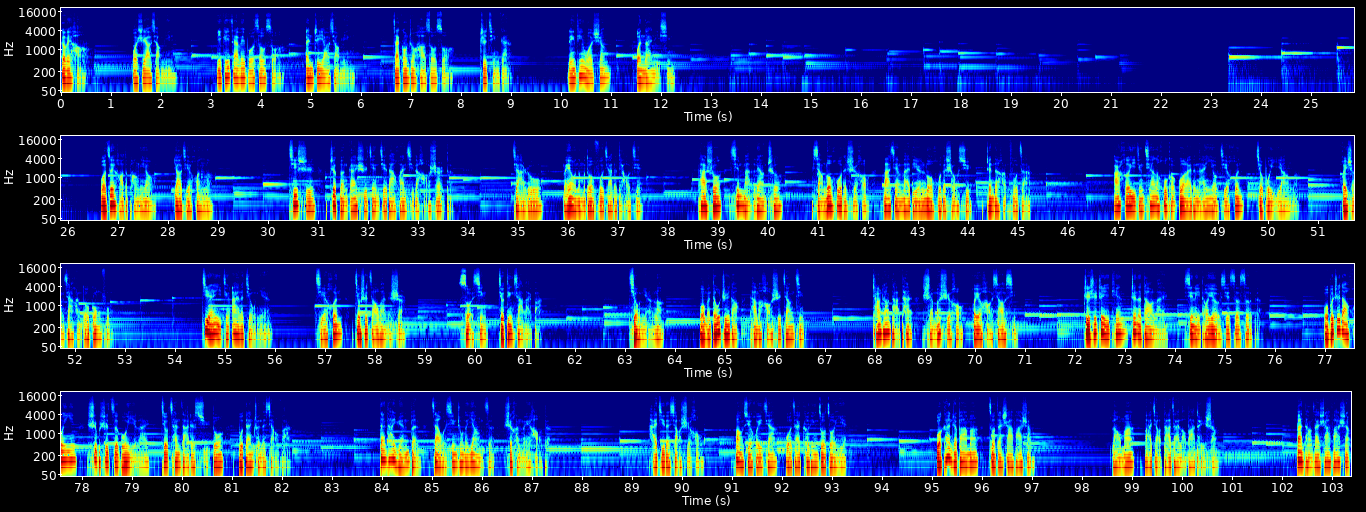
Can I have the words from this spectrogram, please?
各位好，我是姚晓明，你可以在微博搜索 “ng 姚晓明”，在公众号搜索“致情感”，聆听我声，温暖你心。我最好的朋友要结婚了。其实这本该是件皆大欢喜的好事儿的。假如没有那么多附加的条件，他说新买了辆车，想落户的时候发现外地人落户的手续真的很复杂，而和已经迁了户口过来的男友结婚就不一样了，会省下很多功夫。既然已经爱了九年，结婚就是早晚的事儿。索性就定下来吧。九年了，我们都知道他们好事将近，常常打探什么时候会有好消息。只是这一天真的到来，心里头又有些涩涩的。我不知道婚姻是不是自古以来就掺杂着许多不单纯的想法，但它原本在我心中的样子是很美好的。还记得小时候，放学回家，我在客厅做作业。我看着爸妈坐在沙发上，老妈把脚搭在老爸腿上，半躺在沙发上，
